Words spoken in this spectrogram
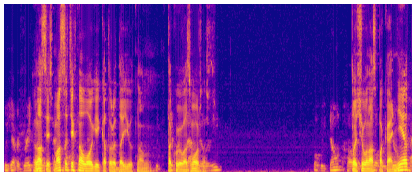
У нас есть масса технологий, которые дают нам такую возможность. То, чего у нас пока нет,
